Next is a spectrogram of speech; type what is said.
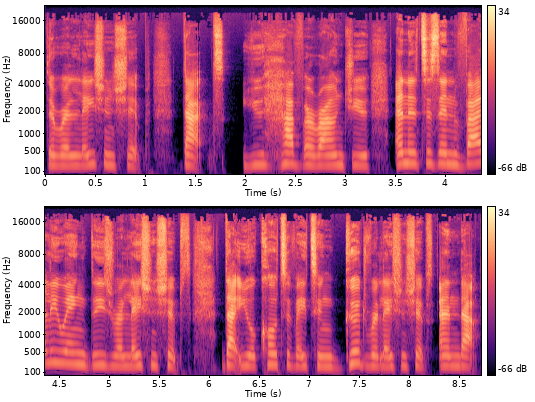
the relationship that you have around you. And it is in valuing these relationships that you're cultivating good relationships and that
